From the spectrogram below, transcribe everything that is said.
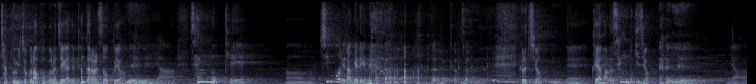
작품이 좋고 나쁘고는 제가 이제 평가를 할 수 없고요. 예, 예. 야, 생목회의 어, 심벌이라고 해야 되겠네요. 감사합니다. 그렇죠. 예, 그야말로 생묵이죠. 예. 야.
